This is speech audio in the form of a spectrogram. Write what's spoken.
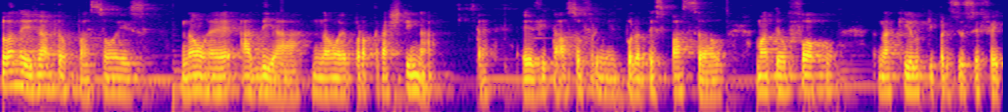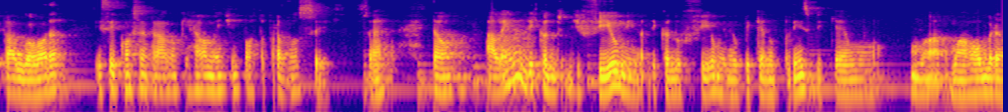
planejar preocupações não é adiar, não é procrastinar, certo? é evitar sofrimento por antecipação, manter o foco naquilo que precisa ser feito agora e se concentrar no que realmente importa para você, certo? Então, além da dica de filme, a dica do filme, né, O Pequeno Príncipe, que é um, uma, uma obra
